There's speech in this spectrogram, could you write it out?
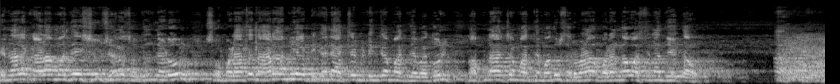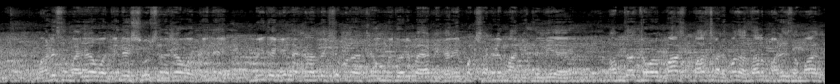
येणाऱ्या काळामध्ये शिवसेना स्वतंत्र लढून सोबडाचा नारा आम्ही या ठिकाणी आजच्या मिटिंगच्या माध्यमातून आपणाच्या माध्यमातून सर्वांना वरंगावासींना देत आहोत. माळी समाजाच्या वतीने शिवसेनेच्या वतीने मी देखील नगराध्यक्षपदाची उमेदवारी या ठिकाणी पक्षाकडे मागितलेली आहे. आमचा जवळपास पाच साडेपाच हजार माळी समाज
